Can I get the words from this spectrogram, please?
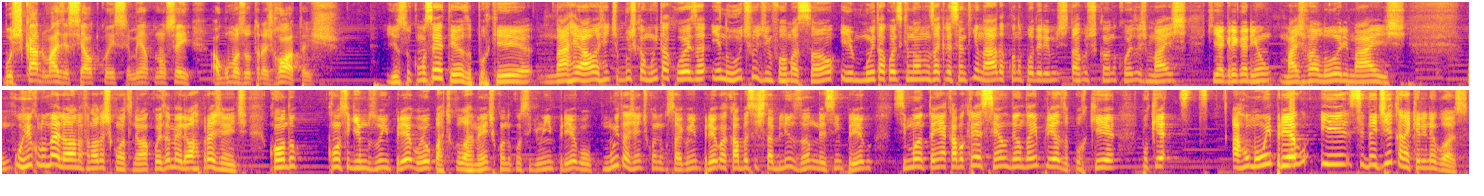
buscado mais esse autoconhecimento, não sei, algumas outras rotas? Isso com certeza, porque na real a gente busca muita coisa inútil de informação e muita coisa que não nos acrescenta em nada quando poderíamos estar buscando coisas mais que agregariam mais valor e mais um currículo melhor no final das contas, né? Uma coisa melhor pra gente. Quando conseguimos um emprego, eu particularmente, quando consegui um emprego, ou muita gente quando consegue um emprego acaba se estabilizando nesse emprego, se mantém acaba crescendo dentro da empresa, porque porque arrumou um emprego e se dedica naquele negócio.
